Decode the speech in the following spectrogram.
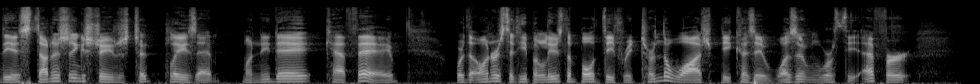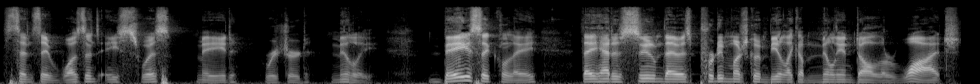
The astonishing exchange took place at Monide Cafe, where the owner said he believes the bold thief returned the watch because it wasn't worth the effort since it wasn't a Swiss made Richard Mille. Basically, they had assumed that it was pretty much going to be like a million dollar watch,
